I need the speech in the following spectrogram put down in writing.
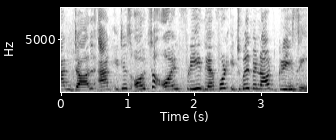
and dull and it is also oil free therefore it will be not greasy.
